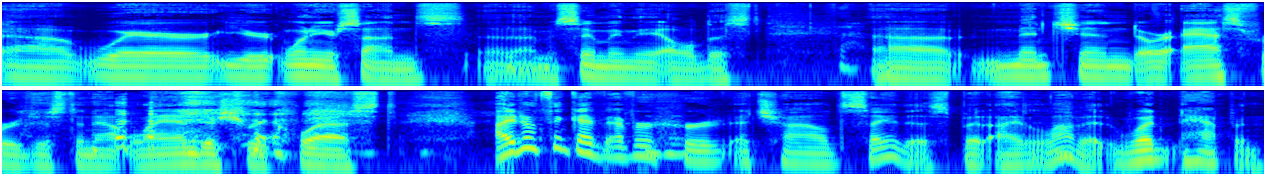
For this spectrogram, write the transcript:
uh, where your one of your sons, uh, I'm assuming the oldest, uh, mentioned or asked for just an outlandish request. I don't think I've ever mm-hmm. heard a child say this, but I love it. What happened?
